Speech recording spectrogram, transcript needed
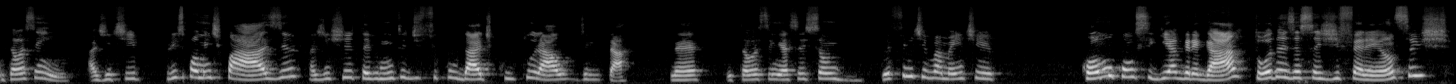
então, assim, a gente, principalmente com a Ásia, a gente teve muita dificuldade cultural de lidar, né? Então, assim, essas são definitivamente como conseguir agregar todas essas diferenças,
